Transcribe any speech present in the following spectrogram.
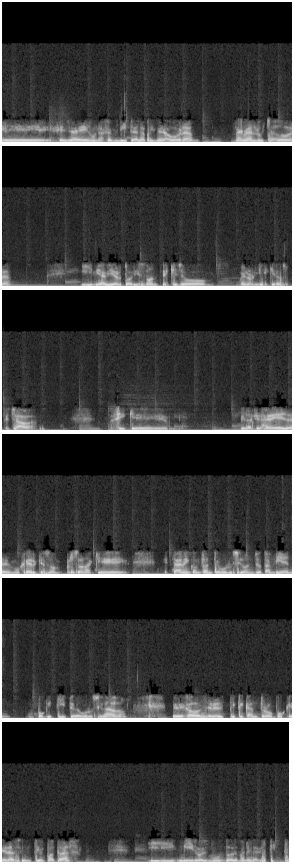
eh, ella es una feminista de la primera hora, una gran luchadora, y me ha abierto horizontes que yo, bueno, ni siquiera sospechaba. Así que, gracias a ella, mi mujer, que son personas que están en constante evolución, yo también, un poquitito evolucionado, he dejado de ser el piquecantropo que era hace un tiempo atrás y miro el mundo de manera distinta.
